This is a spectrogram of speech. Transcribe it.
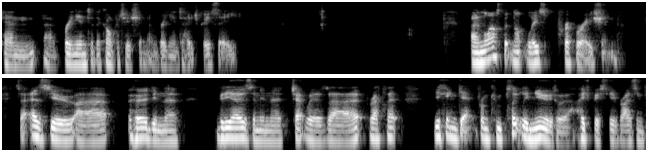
can uh, bring into the competition and bring into HPC. And last but not least, preparation. So as you uh, heard in the videos and in the chat with uh, you can get from completely new to a HPC rising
